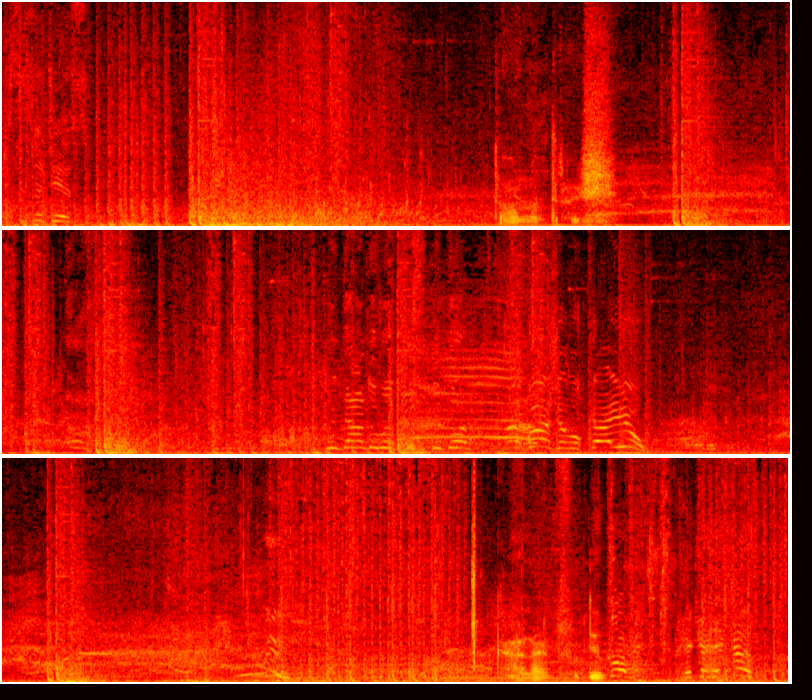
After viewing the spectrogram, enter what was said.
Preciso disso. Toma, trouxa. Cuidado, uma cuspidora! A Ângelo caiu! Caralho, fodeu. Recarregando!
